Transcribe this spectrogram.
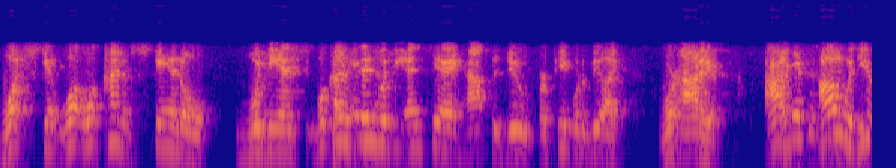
what what what kind of scandal would the NC what kind of thing would the NCAA have to do for people to be like, "We're out of here"? I, I'm with you.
